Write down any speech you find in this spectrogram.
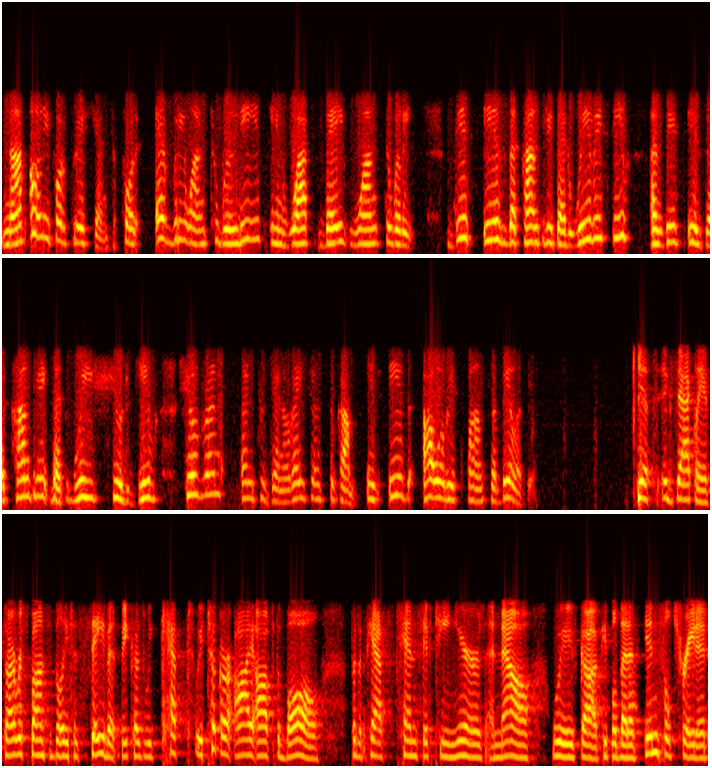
not only for Christians, for everyone to believe in what they want to believe. This is the country that we receive, and this is the country that we should give children and to generations to come. It is our responsibility. Yes, exactly. It's our responsibility to save it because we kept we took our eye off the ball for the past 10, 15 years and now we've got people that have infiltrated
